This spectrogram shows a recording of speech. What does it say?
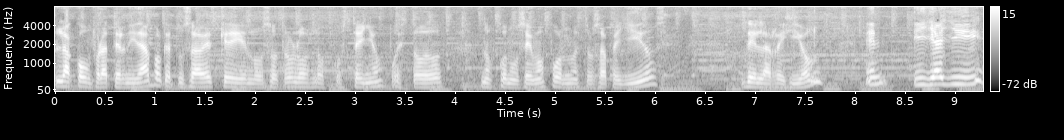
la confraternidad, porque tú sabes que nosotros los costeños pues todos nos conocemos por nuestros apellidos de la región y allí,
